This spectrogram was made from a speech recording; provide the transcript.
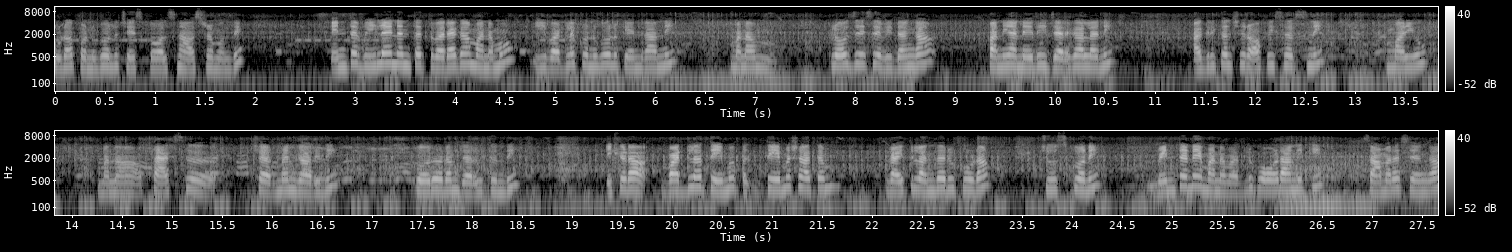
కూడా కొనుగోలు చేసుకోవాల్సిన అవసరం ఉంది. ఎంత వీలైనంత త్వరగా మనము ఈ వడ్ల కొనుగోలు కేంద్రాన్ని మనం క్లోజ్ చేసే విధంగా పని అనేది జరగాలని అగ్రికల్చర్ ఆఫీసర్స్ని మరియు మన ఫ్యాక్స్ చైర్మన్ గారిని కోరడం జరుగుతుంది. ఇక్కడ వడ్ల తేమ తేమ శాతం రైతులందరూ కూడా చూసుకొని వెంటనే మన వడ్లు పోవడానికి సామరస్యంగా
